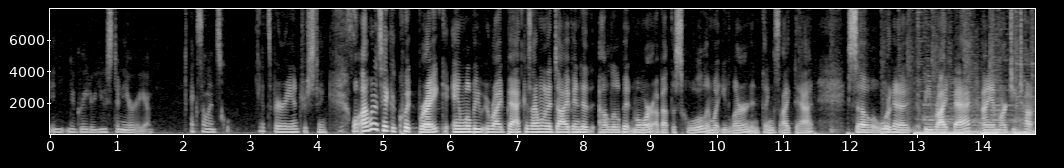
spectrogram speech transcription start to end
in the greater Houston area. Excellent school. That's very interesting. Well, I want to take a quick break and we'll be right back because I want to dive into a little bit more about the school and what you learn and things like that. So we're going to be right back. I am Margie, Ta-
